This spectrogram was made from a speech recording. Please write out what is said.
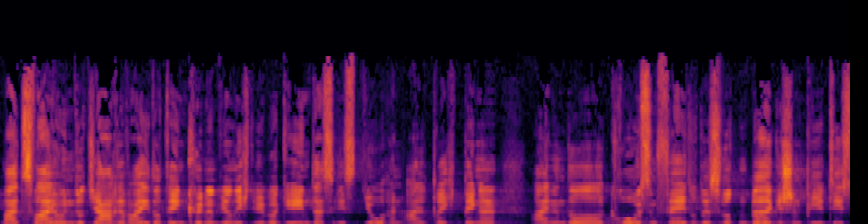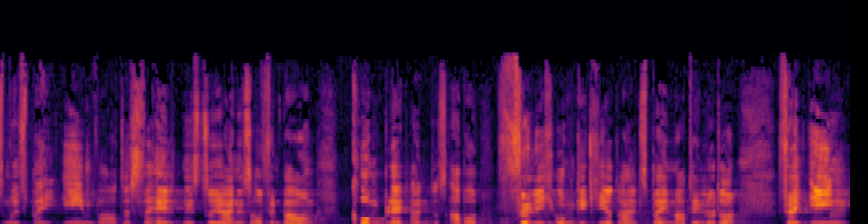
mal 200 Jahre weiter, den können wir nicht übergehen. Das ist Johann Albrecht Bengel, einen der großen Väter des württembergischen Pietismus. Bei ihm war das Verhältnis zur Johannes Offenbarung komplett anders, aber völlig umgekehrt als bei Martin Luther. Für ihn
